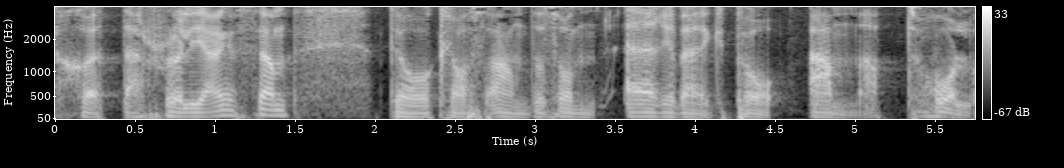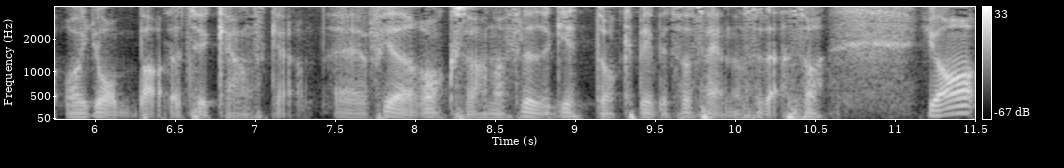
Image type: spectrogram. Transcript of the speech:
sköta ruljansen då Claes Andersson är iväg på annat håll och jobbar. Det tycker han ska eh, få göra också. Han har flugit och blivit försenad och sådär. Så jag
